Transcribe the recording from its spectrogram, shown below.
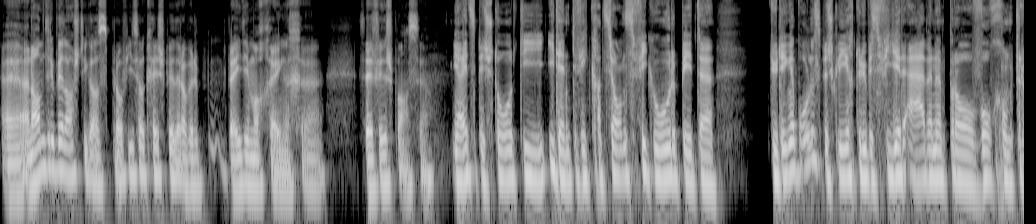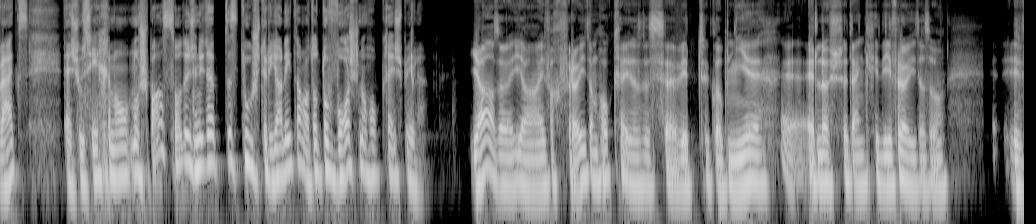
äh, eine andere Belastung als Profi-Hockeyspieler, aber beide machen eigentlich äh, sehr viel Spaß. Ja. Ja, jetzt bist du die Identifikationsfigur bei den Thüringen Bulls, bist gleich drei bis vier Ebenen pro Woche unterwegs. Da hast du sicher noch, noch Spass, oder? Das, ist nicht, das tust du ja nicht an. Du, du willst noch Hockey spielen. Ja, also ich habe einfach Freude am Hockey. Also das äh, wird, glaube ich, nie äh, erlöschen, denke ich, die Freude. Also, ich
